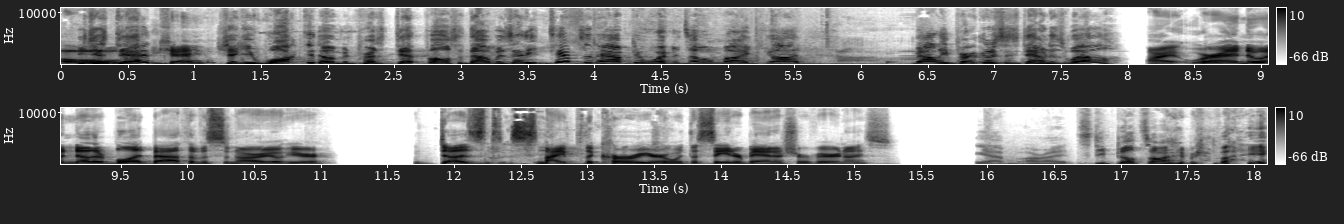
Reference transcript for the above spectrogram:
Oh, He's just dead. Okay. Shaggy walked at him and pressed death pulse, and that was it. He tips him afterwards. Oh my god. Mally Burgos is down as well. All right, we're into another bloodbath of a scenario here. Does snipe the courier with the Satyr Banisher. Very nice. Yeah, all right. Steep belts on, everybody.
